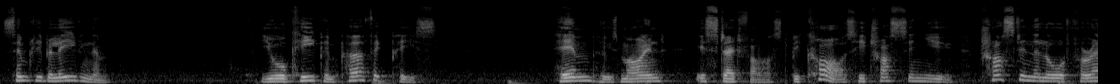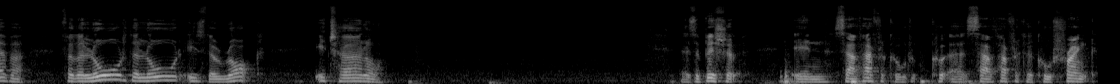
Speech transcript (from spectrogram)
Simply believing them. You will keep in perfect peace him whose mind is steadfast, because he trusts in you. Trust in the Lord forever, for the Lord, the Lord, is the rock eternal. There's a bishop in South Africa, uh, South Africa called Frank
